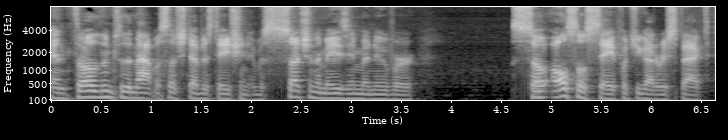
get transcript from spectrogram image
and throw them to the mat with such devastation. It was such an amazing maneuver. So also safe, which you got to respect.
